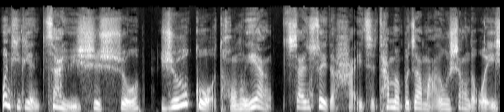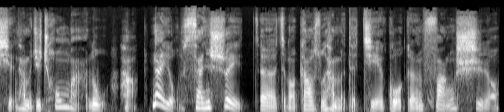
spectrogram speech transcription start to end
问题点在于是说，如果同样三岁的孩子，他们不知道马路上的危险，他们去冲马路，好，那有三岁呃，怎么告诉他们的结果跟方式哦？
